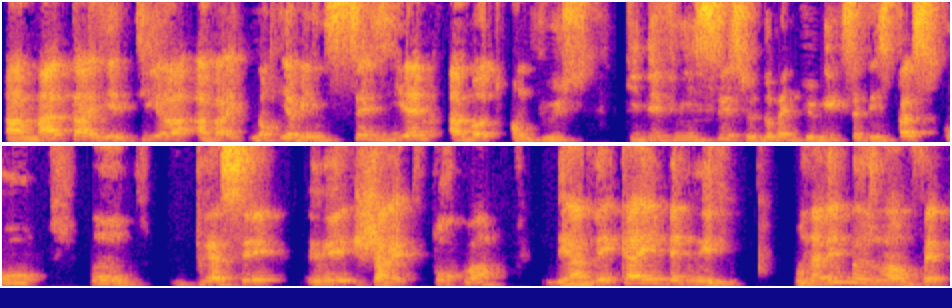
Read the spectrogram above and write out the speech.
Amata Yetira Avai. Non, il y avait une 16e amote en plus qui définissait ce domaine public, cet espace où on plaçait les charrettes. Pourquoi? Des Avekae Ben on avait besoin en fait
